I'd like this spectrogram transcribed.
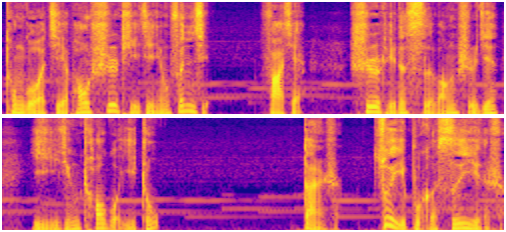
通过解剖尸体进行分析，发现尸体的死亡时间已经超过一周。但是最不可思议的是，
